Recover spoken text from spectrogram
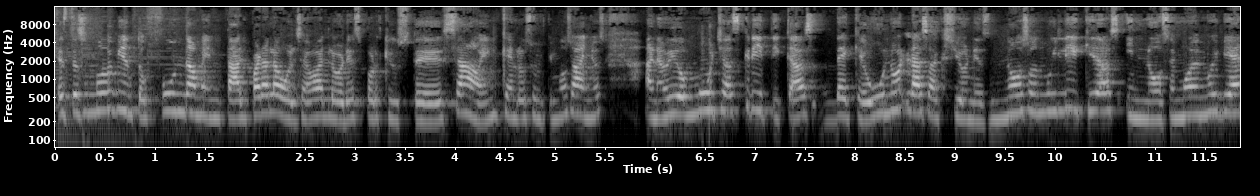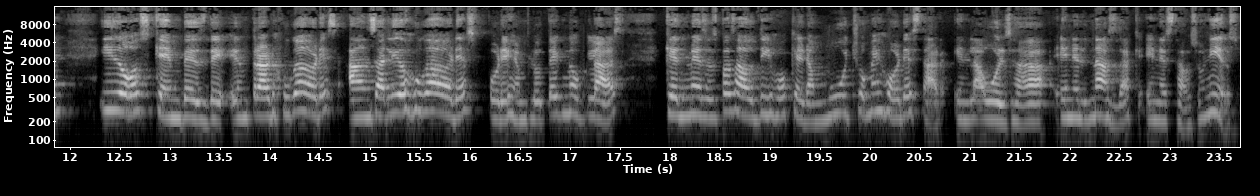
Este es un movimiento fundamental para la bolsa de valores porque ustedes saben que en los últimos años han habido muchas críticas de que uno, las acciones no son muy líquidas y no se mueven muy bien, y dos, que en vez de entrar jugadores, han salido jugadores, por ejemplo, Tecnoglass, que en meses pasados dijo que era mucho mejor estar en la bolsa, en el Nasdaq en Estados Unidos.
